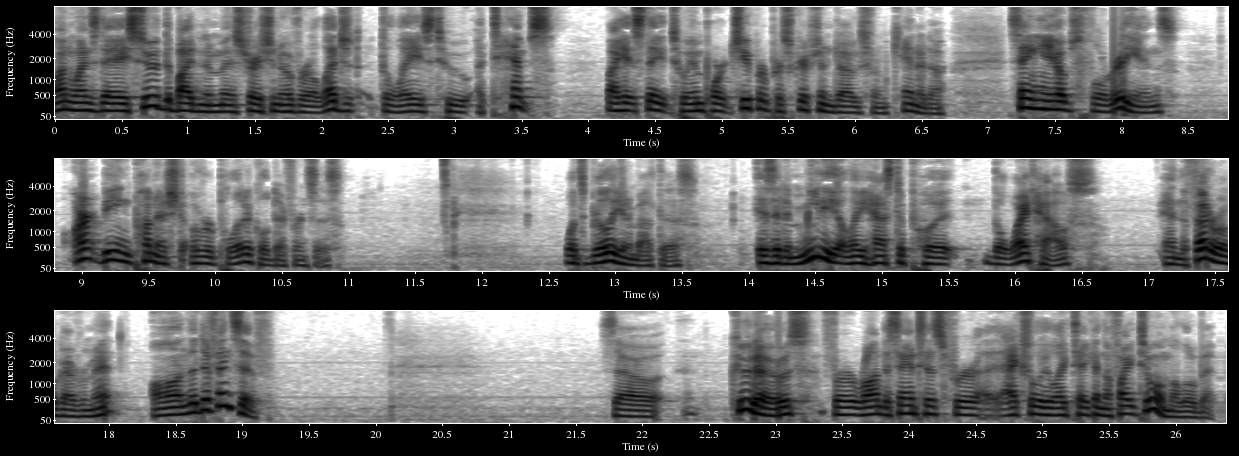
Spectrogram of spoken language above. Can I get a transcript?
on Wednesday sued the Biden administration over alleged delays to attempts by his state to import cheaper prescription drugs from Canada, saying he hopes Floridians aren't being punished over political differences. What's brilliant about this is it immediately has to put the White House and the federal government on the defensive. So kudos for Ron DeSantis for actually like taking the fight to him a little bit.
